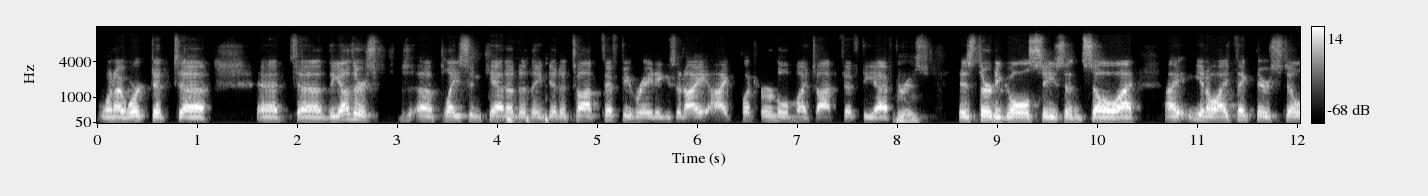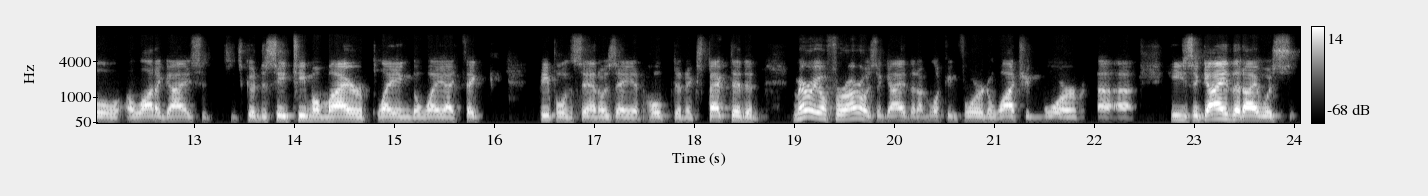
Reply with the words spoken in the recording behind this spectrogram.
when I worked at uh, at uh, the other place in Canada, they did a top 50 ratings, and I I put Hertl in my top 50 after mm-hmm. his his 30 goal season. So I, I, you know, I think there's still a lot of guys. It's, it's good to see Timo Meier playing the way I think people in San Jose had hoped and expected. And Mario Ferraro is a guy that I'm looking forward to watching more. Uh, uh, he's a guy that I was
